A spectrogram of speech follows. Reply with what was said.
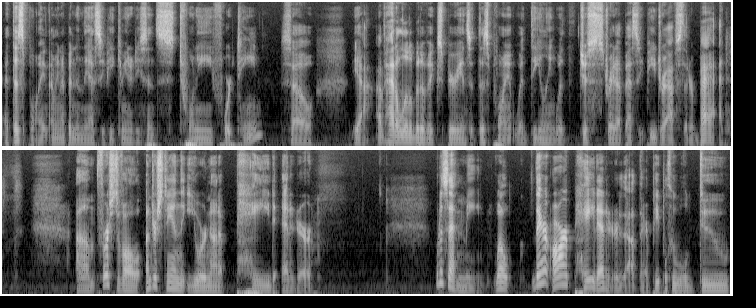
At this point, I mean, I've been in the SCP community since 2014. So, yeah, I've had a little bit of experience at this point with dealing with just straight up SCP drafts that are bad. Um, first of all, understand that you are not a paid editor. What does that mean? Well, there are paid editors out there, people who will do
